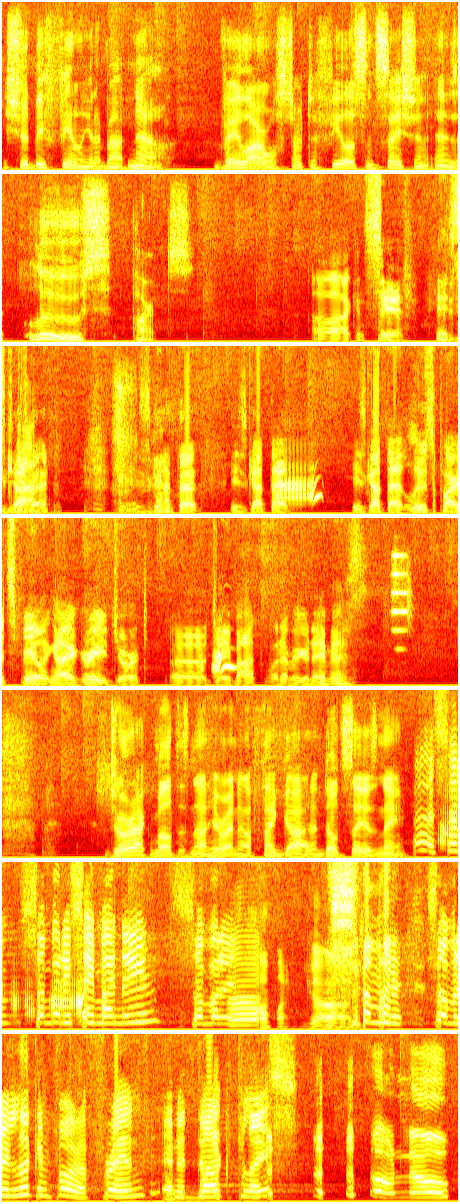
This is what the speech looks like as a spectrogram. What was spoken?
you should be feeling it about now. Valar will start to feel a sensation in his loose parts. Oh, I can see it. He's got it. He's got that. He's got that. He's got that loose parts feeling. I agree, Jort. Uh, J-Bot, whatever your name is. Jorak Melt is not here right now, thank God, and don't say his name. Uh, some, somebody say my name? Somebody, Oh my God. somebody, somebody looking for a friend in a dark place. oh no.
